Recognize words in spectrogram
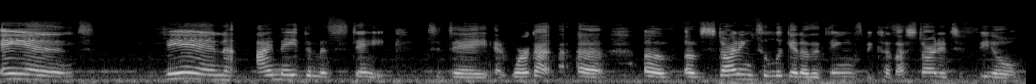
and then I made the mistake today at work I, uh, of of starting to look at other things because I started to feel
